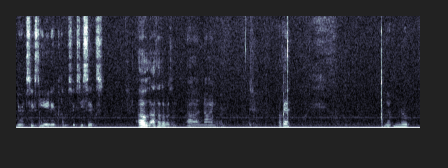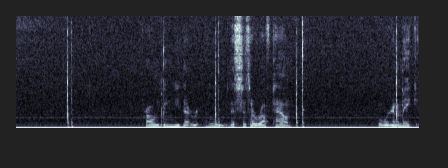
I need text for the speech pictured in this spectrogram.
You're at sixty-eight income, sixty-six. Oh, I thought that was a uh, nine. Okay. Nope. Nope. Probably gonna need that. Ooh, this is a rough town. But we're gonna make it.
